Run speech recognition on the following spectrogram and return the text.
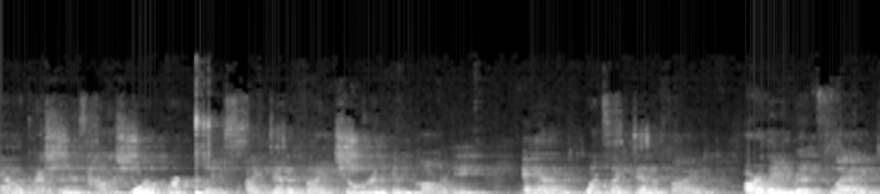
And the question is, how does your workplace identify children in poverty? And once identified, are they red flagged?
